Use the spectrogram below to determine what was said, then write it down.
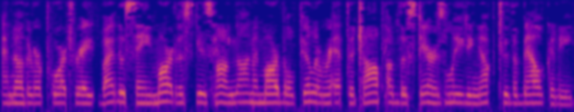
Another portrait by the same artist is hung on a marble pillar at the top of the stairs leading up to the balcony.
